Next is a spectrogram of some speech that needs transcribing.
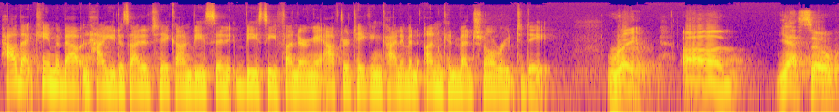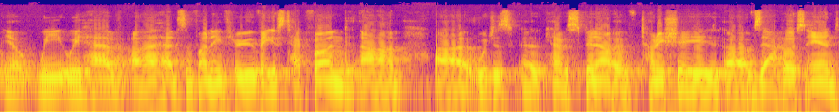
how that came about and how you decided to take on VC, VC funding after taking kind of an unconventional route to date. Right. Um, yeah, so you know we we have uh, had some funding through Vegas Tech Fund, um, uh, which is a, kind of a spin out of Tony Hsieh of Zappos, and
